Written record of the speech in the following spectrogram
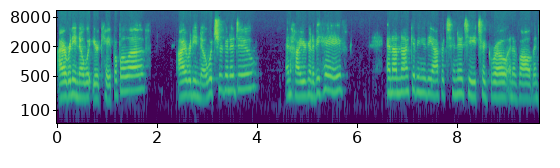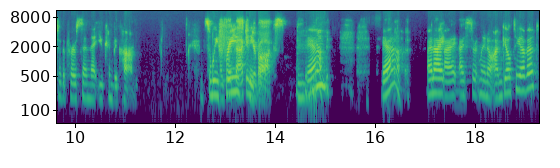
I already know what you're capable of. I already know what you're going to do and how you're going to behave. And I'm not giving you the opportunity to grow and evolve into the person that you can become. So we freeze back people. in your box. Mm-hmm. Yeah. yeah. And I, I, I certainly know I'm guilty of it.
